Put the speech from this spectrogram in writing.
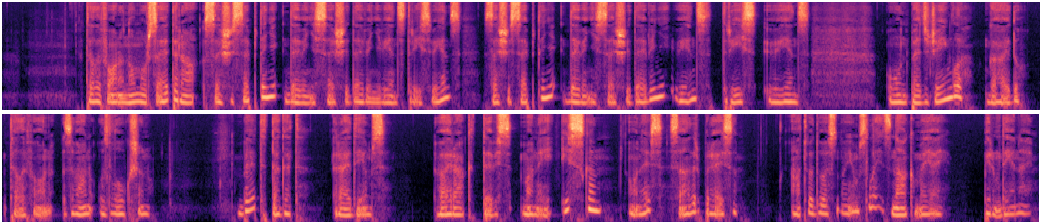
Telefona numurs ēterā 67 969 131 67, 969, 131, un pēc jingla gaidu telefona zvanu uz lūkšanu. Bet tagad raidījums vairāk tevis manī izskan, un es, Sandra Preisa, atvados no jums līdz nākamajai pirmdienai.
